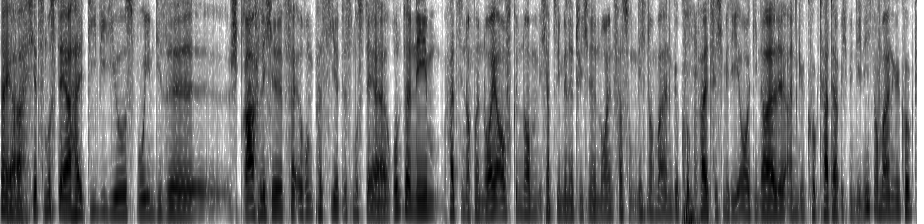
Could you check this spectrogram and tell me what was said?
naja, jetzt musste er halt die Videos, wo ihm diese sprachliche Verirrung passiert ist, musste er runternehmen, hat sie nochmal neu aufgenommen. Ich habe sie mir natürlich in der neuen Fassung nicht nochmal angeguckt. Falls ich mir die Originale angeguckt hatte, habe ich mir die nicht nochmal angeguckt.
